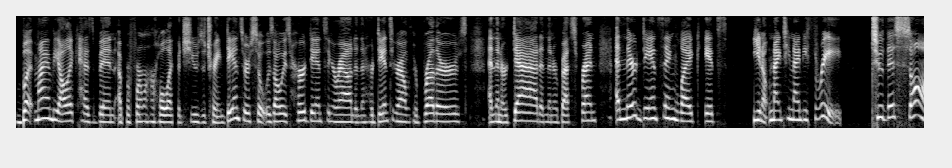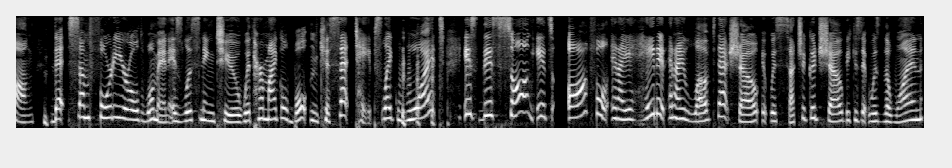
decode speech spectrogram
But Maya Bialik has been a performer her whole life and she was a trained dancer. So it was always her dancing around and then her dancing around with her brothers and then her dad and then her best friend. And they're dancing like it's, you know, 1993 to this song that some 40 year old woman is listening to with her Michael Bolton cassette tapes. Like, what is this song? It's awful and I hate it. And I loved that show. It was such a good show because it was the one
